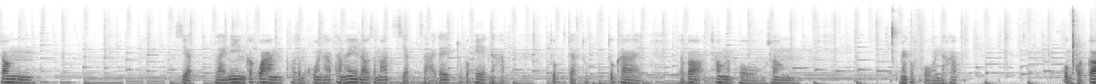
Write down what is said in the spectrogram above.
ช่องเสียบ Lightning ก็กว้างพอสมควรครับทำให้เราสามารถเสียบสายได้ทุกประเภทนะครับ ทุกจากทุกทุกค่าย แล้วก็ช่องลำโพง ช่องไมโครโฟนนะครับ ปุ่มกดก็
